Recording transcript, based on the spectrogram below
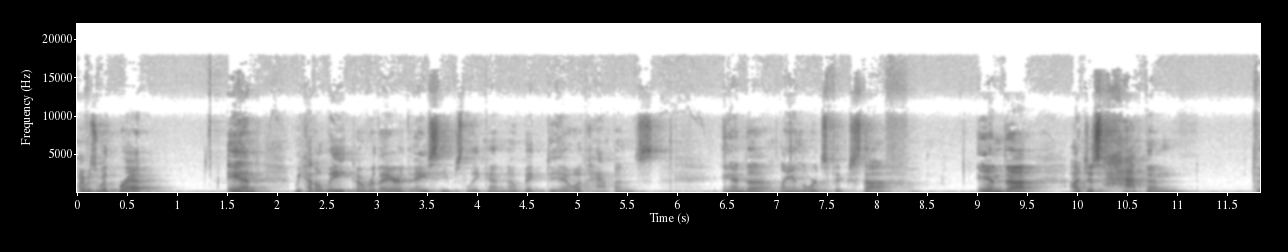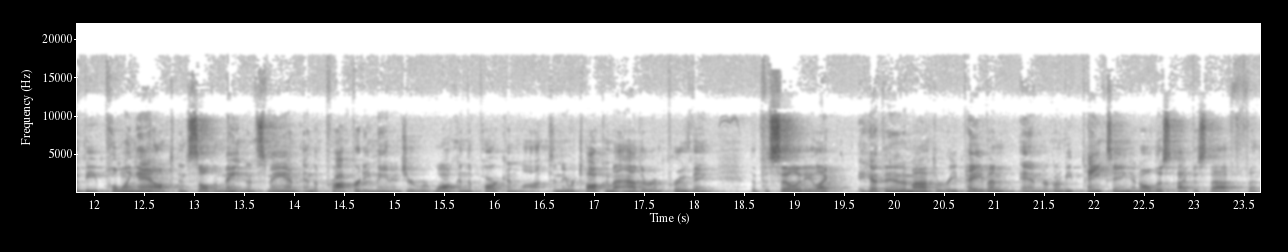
I was with Brett, and we had a leak over there. The AC was leaking. No big deal. It happens. And uh, landlords fix stuff. And uh, I just happened to be pulling out and saw the maintenance man and the property manager were walking the parking lot. And they were talking about how they're improving the facility. Like at the end of the month, they're repaving and they're going to be painting and all this type of stuff and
